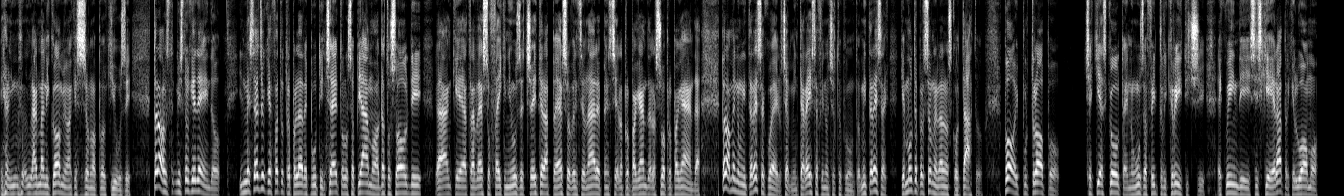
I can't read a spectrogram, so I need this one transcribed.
uh, in, al manicomio anche se sono un po' chiusi. Però st- mi sto chiedendo, il messaggio che ha fatto trapelare Putin, certo lo sappiamo, ha dato soldi anche attraverso fake news eccetera per sovvenzionare pensier- la, la sua propaganda, però a me non interessa quello, cioè mi interessa fino a un certo punto, mi interessa che molte persone l'hanno ascoltato, poi purtroppo c'è chi ascolta e non usa filtri critici e quindi si schiera perché l'uomo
